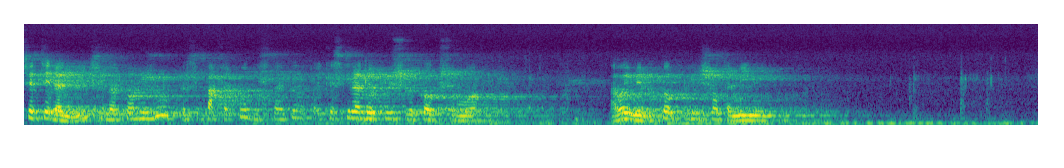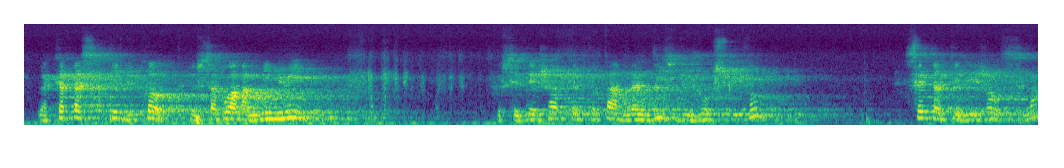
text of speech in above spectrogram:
c'était la nuit, c'est maintenant le jour, je suis parfaitement distingué. Qu'est-ce qu'il a de plus, le coq, sur moi? Ah oui, mais le coq, lui, il chante à minuit. La capacité du coq de savoir à minuit que c'est déjà quelque part l'indice du jour suivant, cette intelligence-là,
